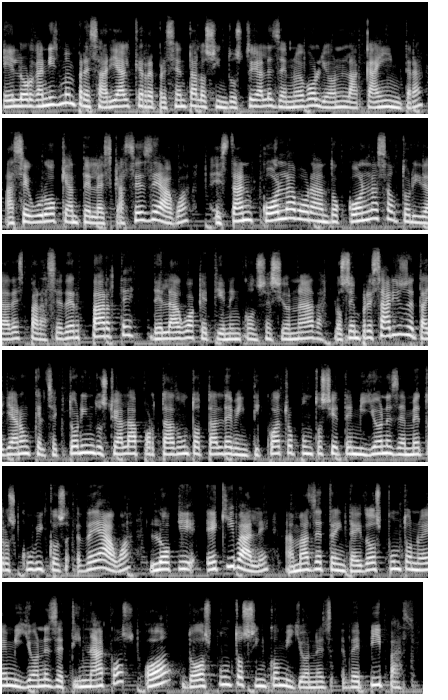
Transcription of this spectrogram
el organismo empresarial que representa a los industriales de Nuevo León, la CAINTRA, aseguró que ante la escasez de agua están colaborando con las autoridades para ceder parte del agua que tienen concesionada. Los empresarios detallaron que el sector industrial ha aportado un total de 24.7 millones de metros cúbicos de agua, lo que equivale a más de 32.9 millones de tinacos o 2.5 millones de pipas.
